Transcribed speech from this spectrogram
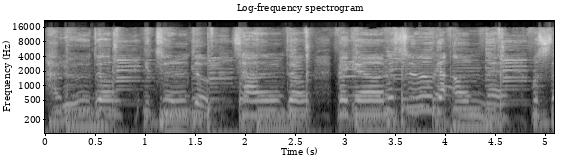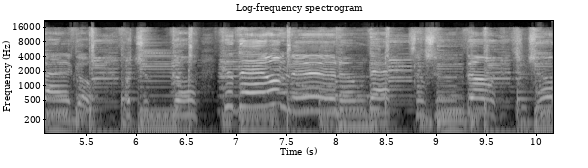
하루도 이틀도 사흘도 배견할 수가 없네. 못 살고 못 죽고 그대 없는 홍대 상수동 춤춰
